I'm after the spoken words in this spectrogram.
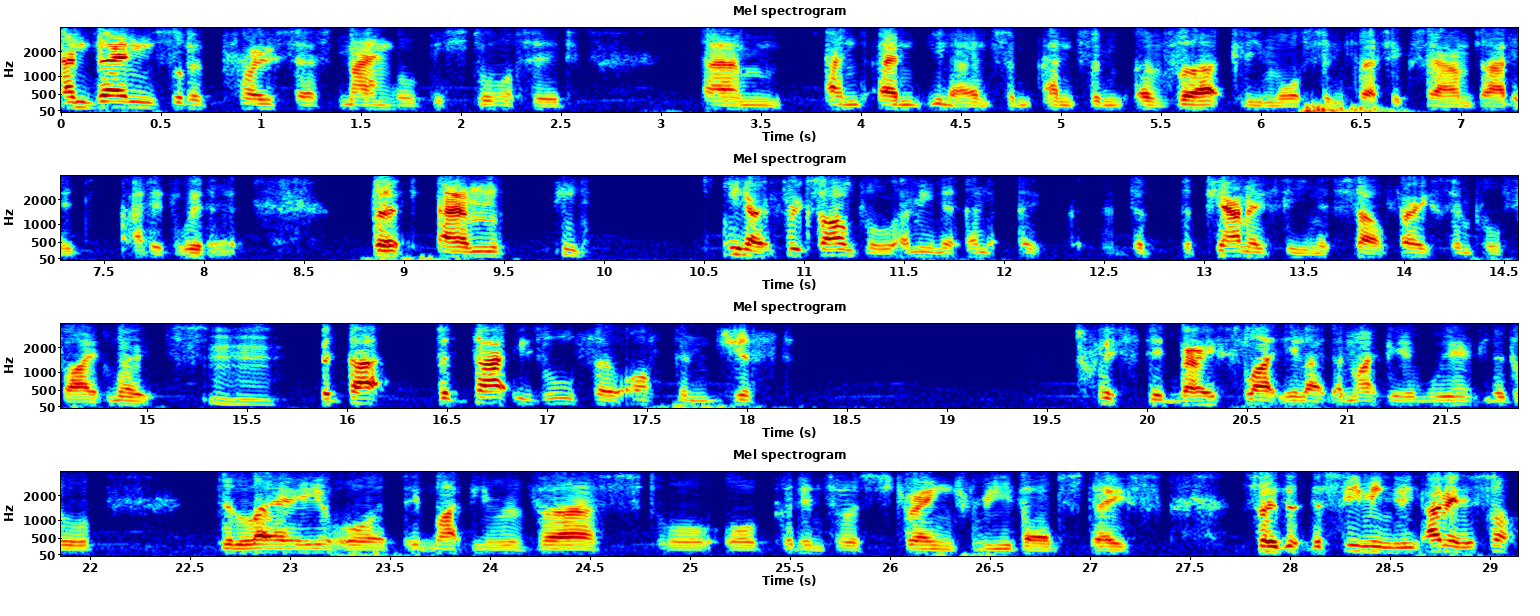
and then sort of processed, mangled, distorted, um, and and you know, and some and some overtly more synthetic sounds added added with it. But um, you know, for example, I mean, an, a, the the piano theme itself, very simple, five notes, mm-hmm. but that but that is also often just twisted very slightly, like there might be a weird little delay, or it might be reversed, or or put into a strange reverb space so that the seemingly, I mean, it's not,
